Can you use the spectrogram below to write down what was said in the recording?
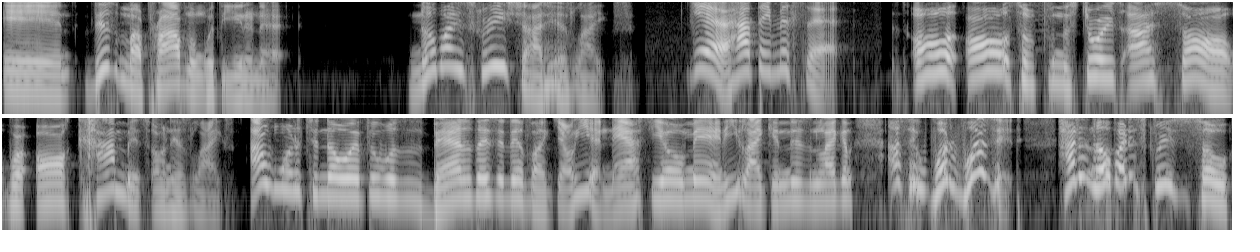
and this is my problem with the internet nobody screenshot his likes Yeah, how'd they miss that? All all so from the stories i saw were all comments on his likes. I wanted to know if it was as bad as they said. They was like yo he a nasty old man. He liking this and liking i said what was it? How did nobody screenshot so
